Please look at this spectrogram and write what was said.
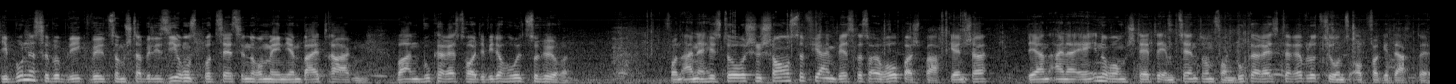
Die Bundesrepublik will zum Stabilisierungsprozess in Rumänien beitragen, war in Bukarest heute wiederholt zu hören. Von einer historischen Chance für ein besseres Europa sprach Genscher, der an einer Erinnerungsstätte im Zentrum von Bukarest der Revolutionsopfer gedachte.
